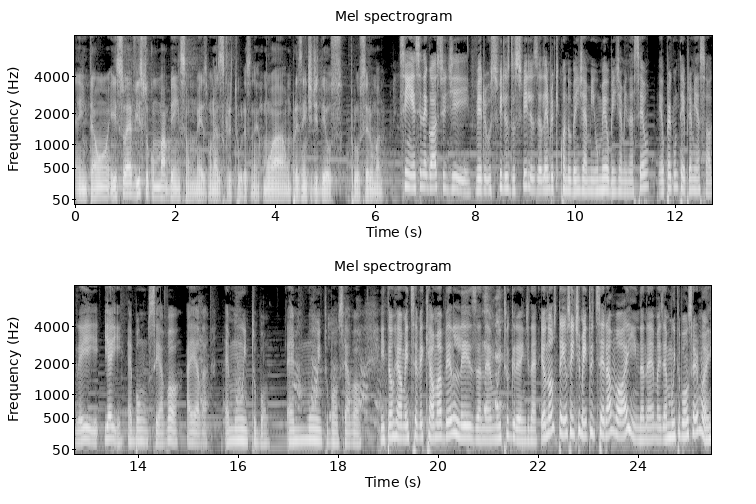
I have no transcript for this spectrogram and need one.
Então, isso é visto como uma bênção mesmo nas escrituras, né? Como uma, um presente de Deus para o ser humano. Sim, esse negócio de ver os filhos dos filhos, eu lembro que quando o Benjamin, o meu Benjamin nasceu, eu perguntei para minha sogra, e, e aí, é bom ser avó? Aí ela, é muito bom. É muito bom ser avó. Então, realmente, você vê que é uma beleza, né? Muito grande, né? Eu não tenho o sentimento de ser avó ainda, né? Mas é muito bom ser mãe.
